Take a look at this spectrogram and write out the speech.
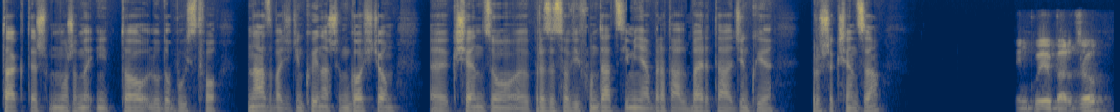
tak też możemy i to ludobójstwo nazwać. Dziękuję naszym gościom, e, księdzu, e, prezesowi Fundacji imienia brata Alberta. Dziękuję, proszę księdza. Dziękuję bardzo.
